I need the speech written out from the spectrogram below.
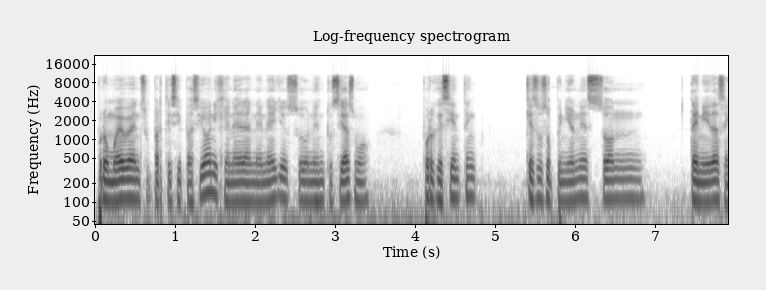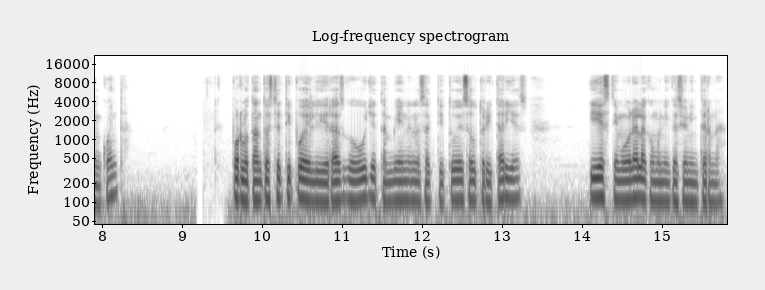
promueven su participación y generan en ellos un entusiasmo porque sienten que sus opiniones son tenidas en cuenta. Por lo tanto, este tipo de liderazgo huye también en las actitudes autoritarias y estimula la comunicación interna.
